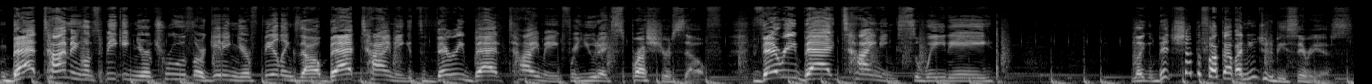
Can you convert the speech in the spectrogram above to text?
bad timing on speaking your truth or getting your feelings out. Bad timing. It's very bad timing for you to express yourself. Very bad timing, sweetie. Like, bitch, shut the fuck up. I need you to be serious.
